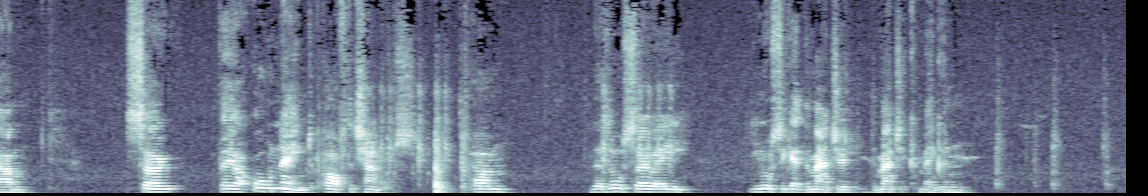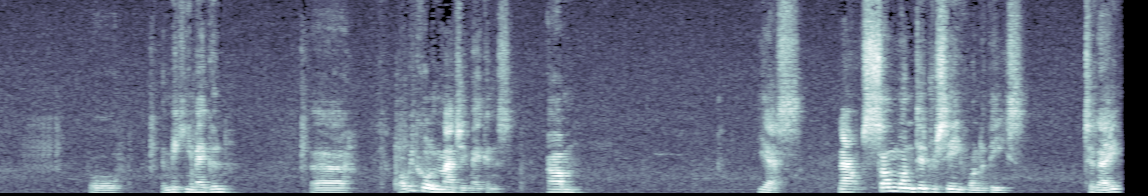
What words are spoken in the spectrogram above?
um, so they are all named after channels um, there's also a you can also get the magic the magic Megan or the Mickey Megan uh, what we call them magic Megans um, yes now, someone did receive one of these today.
